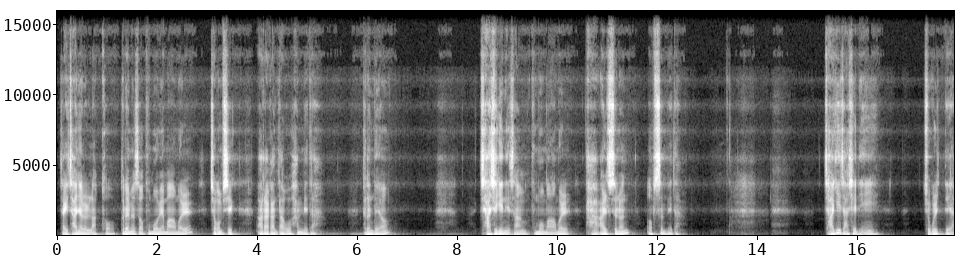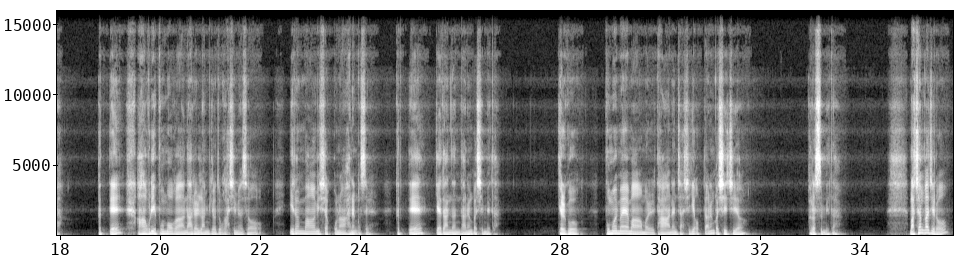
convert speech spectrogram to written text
자기 자녀를 낳고 그러면서 부모의 마음을 조금씩 알아간다고 합니다. 그런데요, 자식인 이상 부모 마음을 다 알 수는 없습니다. 자기 자신이 죽을 때야. 그때 아 우리 부모가 나를 남겨두고 가시면서 이런 마음이셨구나 하는 것을 그때 깨닫는다는 것입니다. 결국 부모의 마음을 다 아는 자식이 없다는 것이지요. 그렇습니다. 마찬가지로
